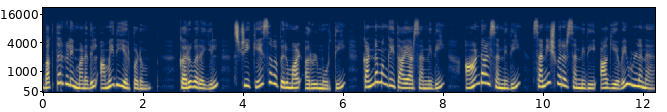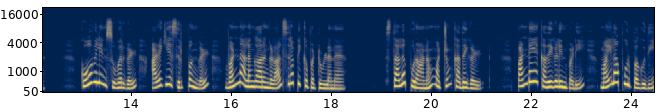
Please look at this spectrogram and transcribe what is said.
பக்தர்களின் மனதில் அமைதி ஏற்படும். கருவறையில் ஸ்ரீ கேசவ பெருமாள் அருள்மூர்த்தி கண்ணமங்கை தாயார் சந்நிதி ஆண்டாள் சந்நிதி சனீஸ்வரர் சந்நிதி ஆகியவை உள்ளன. கோவிலின் சுவர்கள் அழகிய சிற்பங்கள் வண்ண அலங்காரங்களால் சிறப்பிக்கப்பட்டுள்ளன. ஸ்தல புராணம் மற்றும் கதைகள். பண்டைய கதைகளின்படி மயிலாப்பூர் பகுதி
